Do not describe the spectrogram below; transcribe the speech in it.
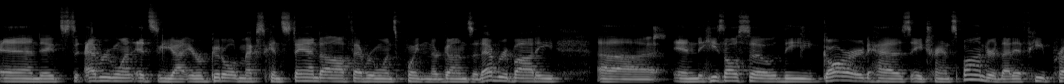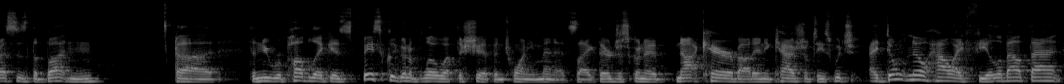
and it's everyone. It's you got your good old Mexican standoff. Everyone's pointing their guns at everybody. Uh, and he's also the guard has a transponder that if he presses the button, uh, the New Republic is basically going to blow up the ship in 20 minutes. Like they're just going to not care about any casualties, which I don't know how I feel about that.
